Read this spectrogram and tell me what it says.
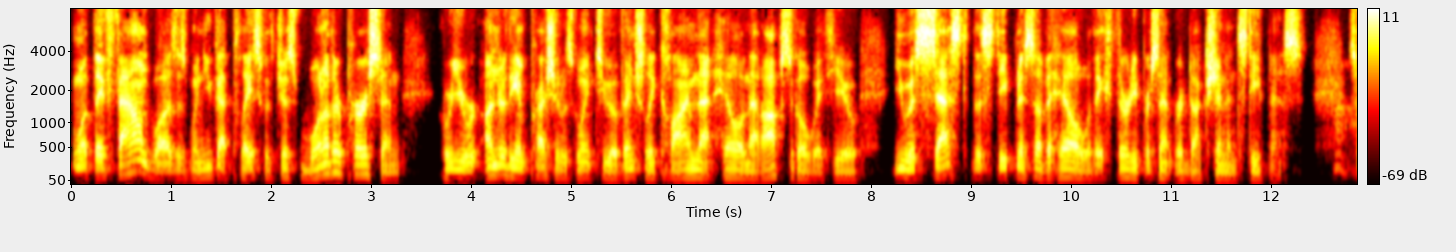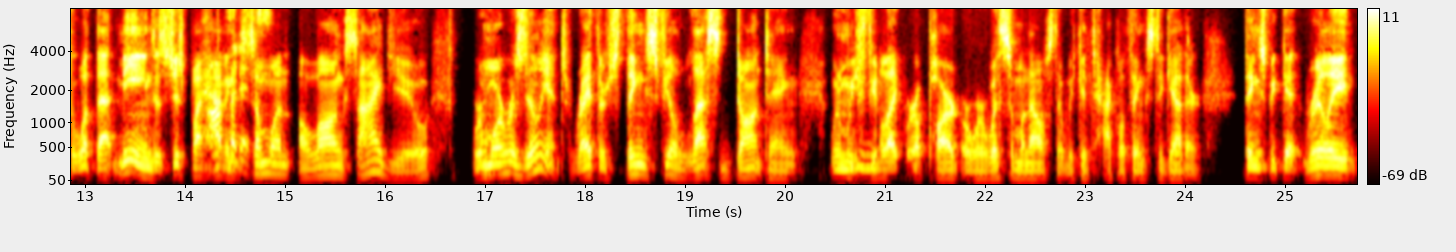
And what they found was is when you got placed with just one other person who you were under the impression was going to eventually climb that hill and that obstacle with you, you assessed the steepness of a hill with a 30% reduction in steepness. So what that means is just by having Confidence. someone alongside you, we're more resilient, right? There's things feel less daunting when we mm-hmm. feel like we're apart or we're with someone else that we can tackle things together. Things get really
